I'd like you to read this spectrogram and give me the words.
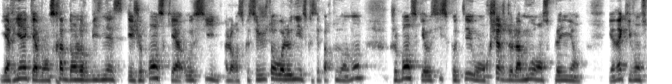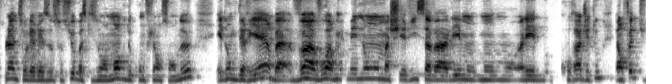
il n'y a rien qui avancera dans leur business. Et je pense qu'il y a aussi, alors est-ce que c'est juste en Wallonie, est-ce que c'est partout dans le monde? Je pense qu'il y a aussi ce côté où on recherche de l'amour en se plaignant. Il y en a qui vont se plaindre sur les réseaux sociaux parce qu'ils ont un manque de confiance en eux. Et donc derrière, ben, va avoir, mais non, ma chérie, ça va aller, mon, allez, courage et tout. Et en fait, tu,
